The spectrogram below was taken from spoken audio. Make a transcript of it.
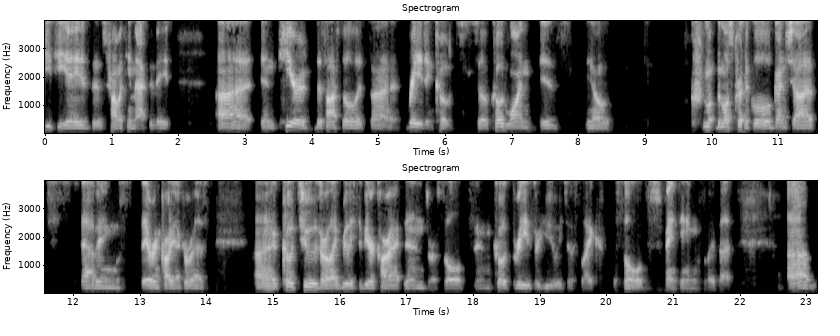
TTAs, was Trauma Team Activate. Uh, and here, this hospital, it's uh, rated in codes. So code one is, you know, the most critical gunshots, stabbings, they were in cardiac arrest. Uh, code twos are like really severe car accidents or assaults, and code threes are usually just like assaults, fainting, stuff like that. Um,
